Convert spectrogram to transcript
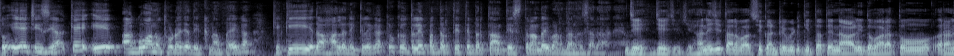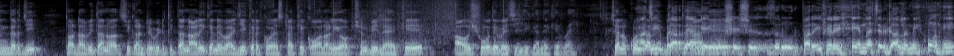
ਸੋ ਇਹ ਚੀਜ਼ ਆ ਕਿ ਇਹ ਆਗੂਆਂ ਨੂੰ ਥੋੜਾ ਜਿਹਾ ਦੇਖਣਾ ਪਏਗਾ ਕਿ ਕੀ ਇਹਦਾ ਹੱਲ ਨਿਕਲੇਗਾ ਕਿਉਂਕਿ ਉਤਲੇ ਪੱਧਰ ਤੇ ਤੇ ਵਰਤਾਂਤ ਇਸ ਤਰ੍ਹਾਂ ਦਾ ਹੀ ਬਣਦਾ ਨਜ਼ਰ ਆ ਰਿਹਾ। ਜੀ ਜੀ ਜੀ ਜੀ। ਹਨੀ ਜੀ ਧੰਨਵਾਦ ਤੁਸੀਂ ਕੰਟਰੀਬਿਊਟ ਕੀਤਾ ਤੇ ਨਾਲ ਹੀ ਦੁਬਾਰਾ ਤੋਂ ਰਣਿੰਦਰ ਜੀ ਤੁਹਾਡਾ ਵੀ ਧੰਨਵਾਦ ਤੁਸੀਂ ਕੰਟਰੀਬਿਊਟ ਕੀਤਾ। ਨਾਲ ਹੀ ਕਹਿੰਦੇ ਬਾਈ ਜੀ ਇੱਕ ਰਿਕੁਐਸਟ ਆ ਕਿ ਕਾਲ ਵਾਲੀ ਆਪਸ਼ਨ ਵੀ ਲੈ ਕੇ ਆਓ ਸ਼ੋਅ ਦੇ ਵਿੱਚ ਜੀ ਕਹਿੰਦੇ ਕਿ ਬਾਈ। ਚਲੋ ਕੋਈ ਗੱਲ ਨਹੀਂ ਬਾਈ ਕਰ ਦਿਆਂਗੇ ਕੋਸ਼ਿਸ਼ ਜ਼ਰੂਰ। ਪਰ ਫਿਰ ਇੰਨਾ ਚਿਰ ਗੱਲ ਨਹੀਂ ਹੋਣੀ।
